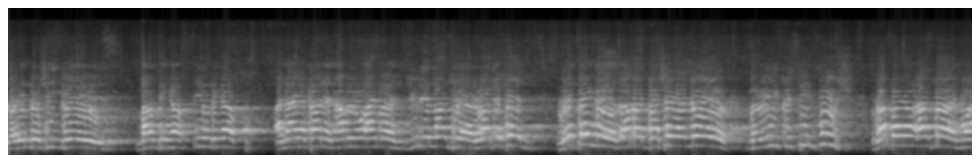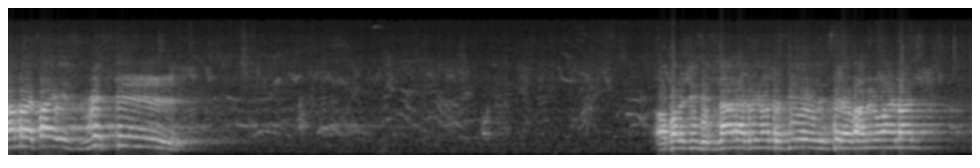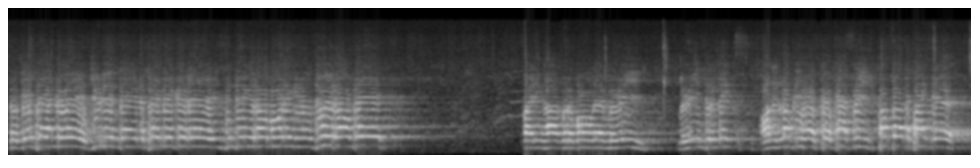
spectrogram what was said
So Indochine Greys mounting up, fielding up. Anaya Khan and Amiru Ayman, Julian Lancia, Roger Penn, Red Bengals, Ahmad Bashir Anor, Marie Christine Fouche, Raphael Azman, Muhammad Faiz, Risky. Apologies, it's Nana going onto the field instead of Amiru Ayman. So gameplay underway. Julian there, the playmaker there. He's been doing it all morning. He'll do day. Fighting hard for the ball there, Marie. Marie into the mix on a lovely horse. So Catherine pops out the back there.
